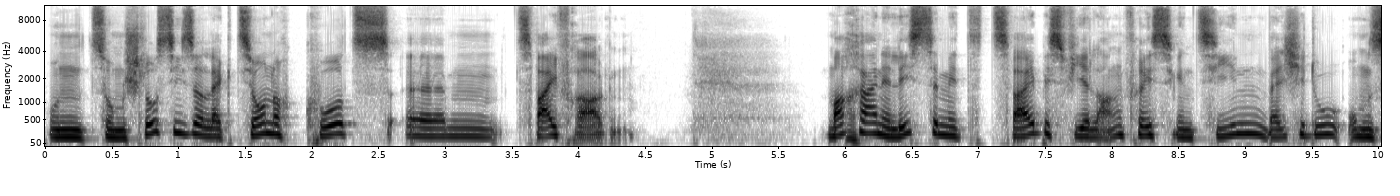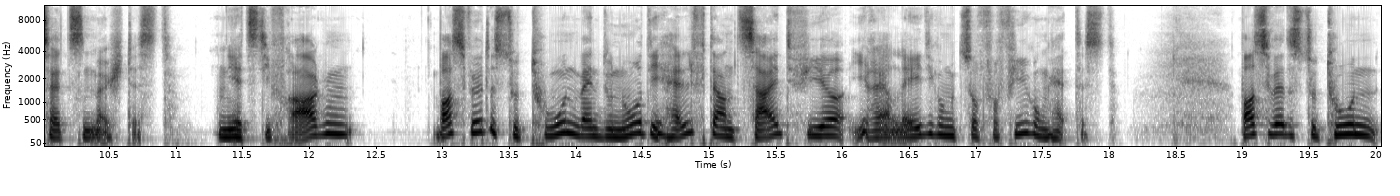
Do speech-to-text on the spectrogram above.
Und zum Schluss dieser Lektion noch kurz ähm, zwei Fragen. Mache eine Liste mit zwei bis vier langfristigen Zielen, welche du umsetzen möchtest. Und jetzt die Fragen. Was würdest du tun, wenn du nur die Hälfte an Zeit für ihre Erledigung zur Verfügung hättest? Was würdest du tun,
